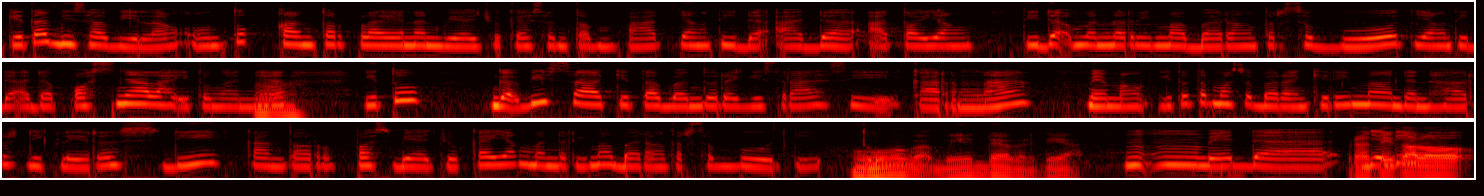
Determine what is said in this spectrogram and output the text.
kita bisa bilang untuk kantor pelayanan bea cukai setempat yang tidak ada atau yang tidak menerima barang tersebut, yang tidak ada posnya lah hitungannya, itu nggak bisa kita bantu registrasi karena memang itu termasuk barang kiriman dan harus di clearance di kantor pos bea cukai yang menerima barang tersebut gitu. Oh, gak beda berarti ya. Mm-mm, beda. Berarti Jadi- kalau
